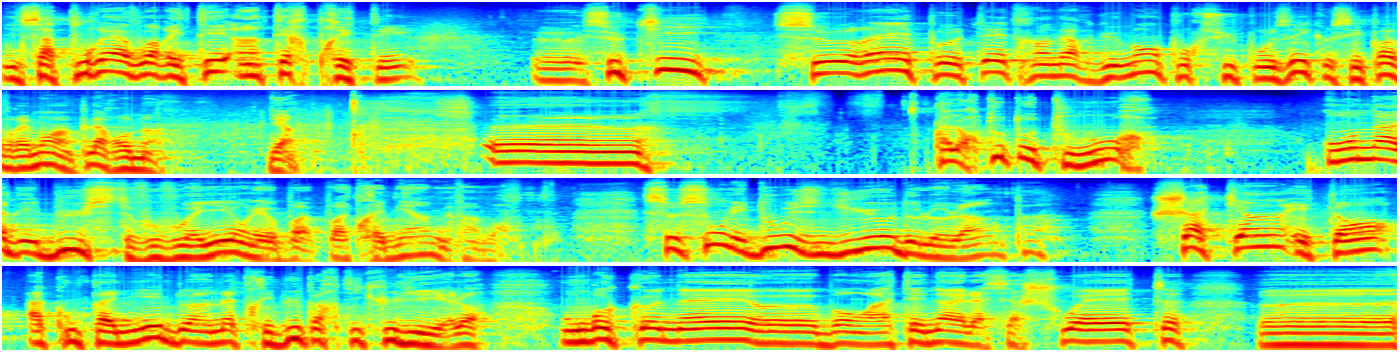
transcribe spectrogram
Donc ça pourrait avoir été interprété, ce qui serait peut-être un argument pour supposer que ce n'est pas vraiment un plat romain. Bien. Alors tout autour, on a des bustes, vous voyez, on les voit pas très bien, mais enfin bon. Ce sont les douze dieux de l'Olympe, chacun étant accompagné d'un attribut particulier. Alors, on reconnaît, euh, bon, Athéna, elle a sa chouette, euh,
